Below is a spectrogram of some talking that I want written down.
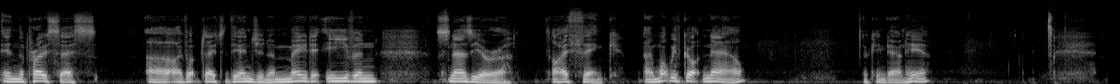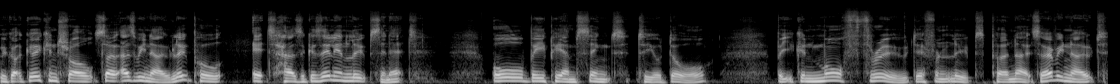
in the process, uh, I've updated the engine and made it even snazzier, I think. And what we've got now, looking down here, we've got GUI control. So as we know, loop pool, it has a gazillion loops in it, all BPM synced to your DAW, but you can morph through different loops per note. So every note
